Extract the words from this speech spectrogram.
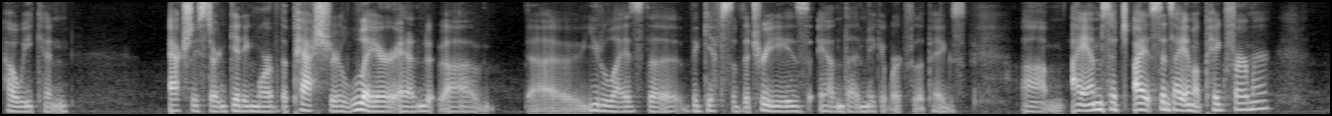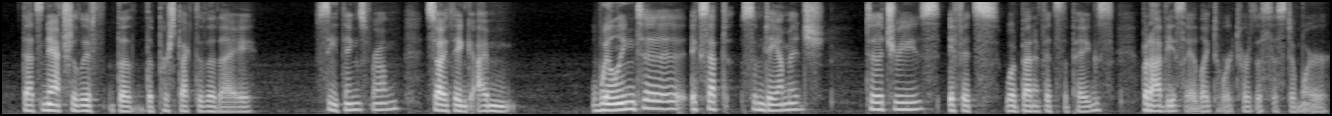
how we can actually start getting more of the pasture layer and uh, uh, utilize the the gifts of the trees and then make it work for the pigs. Um, I am such I, since I am a pig farmer, that's naturally the the perspective that I see things from. So I think I'm willing to accept some damage to the trees if it's what benefits the pigs. But obviously, I'd like to work towards a system where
